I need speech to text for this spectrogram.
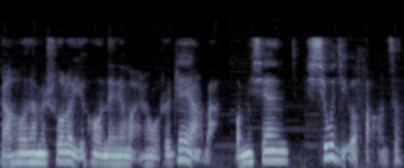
然后他们说了以后，那天晚上我说这样吧，我们先修几个房子，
